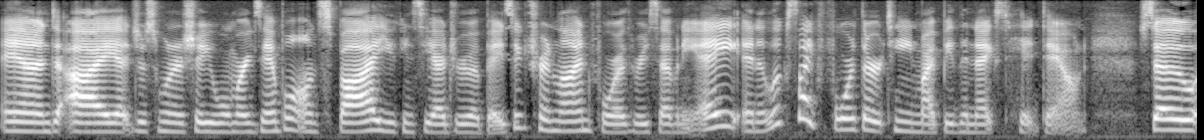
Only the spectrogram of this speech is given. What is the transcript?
and I just wanted to show you one more example. On SPY, you can see I drew a basic trend line for 378, and it looks like 413 might be the next hit down. So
